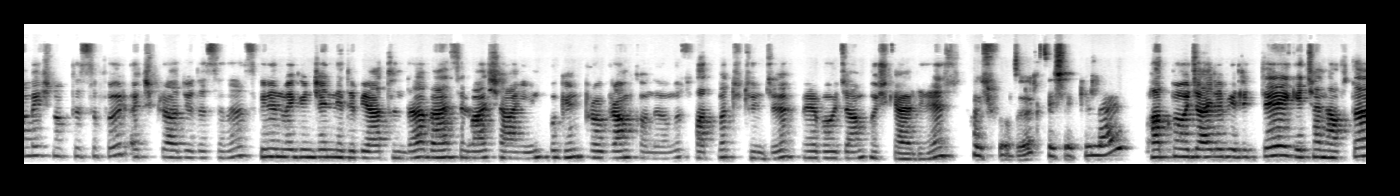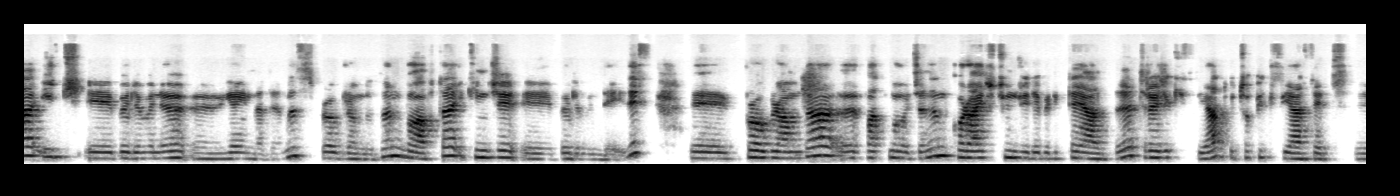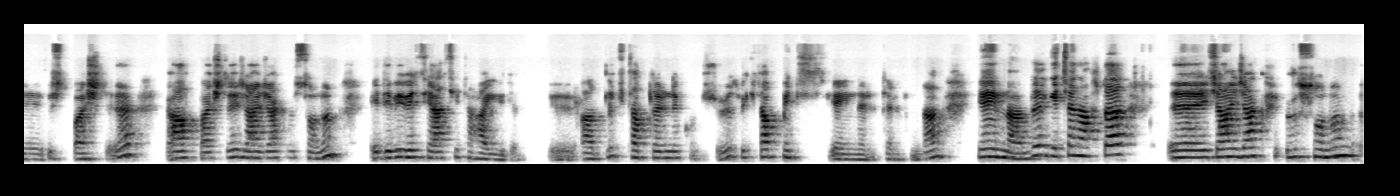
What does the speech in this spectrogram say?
95.0 Açık Radyo'dasınız. Günün ve Güncel'in edebiyatında ben Seval Şahin. Bugün program konuğumuz Fatma Tütüncü. Merhaba hocam, hoş geldiniz. Hoş bulduk, teşekkürler. Fatma Hoca ile birlikte geçen hafta ilk e, bölümünü e, yayınladığımız programımızın bu hafta ikinci e, bölümündeyiz. Programda Fatma Hoca'nın Koray Tütüncü ile birlikte yazdığı Trajik Hissiyat, Ütopik Siyaset üst başlığı ve alt başlığı Jean-Jacques Rousseau'nun Edebi ve Siyasi Tahayyülü adlı kitaplarını konuşuyoruz ve Kitap Metis yayınları tarafından yayınlandı. Geçen hafta Jean-Jacques Rousseau'nun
